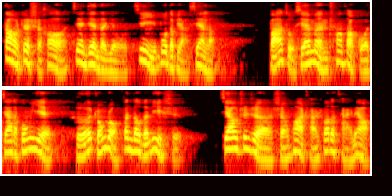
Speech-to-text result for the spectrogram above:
到这时候渐渐的有进一步的表现了，把祖先们创造国家的功业和种种奋斗的历史。交织着神话传说的材料，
